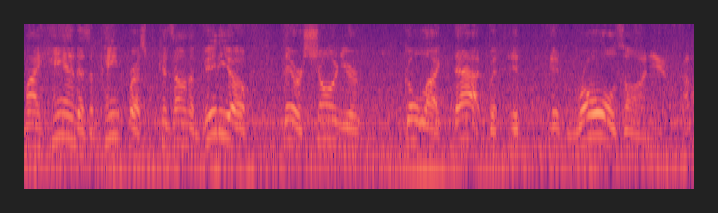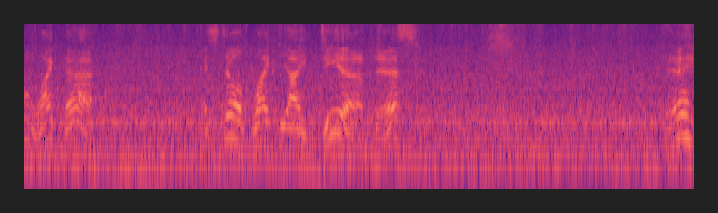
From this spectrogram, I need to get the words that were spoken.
my hand as a paintbrush because on the video they were showing your go like that, but it, it rolls on you. I don't like that. I still like the idea of this. Okay.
